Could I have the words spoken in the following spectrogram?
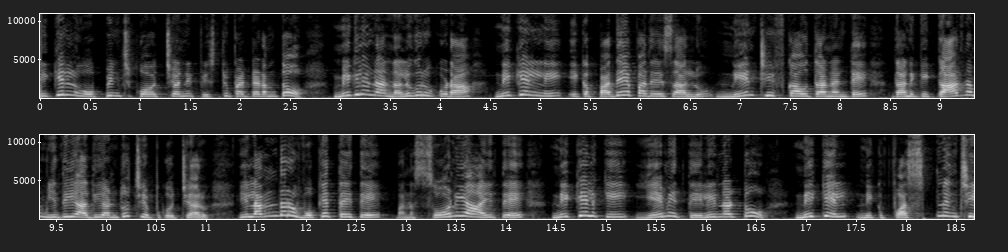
నిఖిల్ని ఒప్పించుకోవచ్చు అని ట్విస్ట్ పెట్టడంతో మిగిలిన నలుగురు కూడా నిఖిల్ని ఇక పదే పదే సార్లు నేను చీఫ్గా అవుతానంటే దానికి కారణం ఇది అది అంటూ చెప్పుకొచ్చారు. వీళ్ళందరూ ఒకెత్తైతే మన సోనియా అయితే నిఖిల్కి ఏమీ తెలియనట్టు నిఖిల్ నీకు ఫస్ట్ నుంచి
